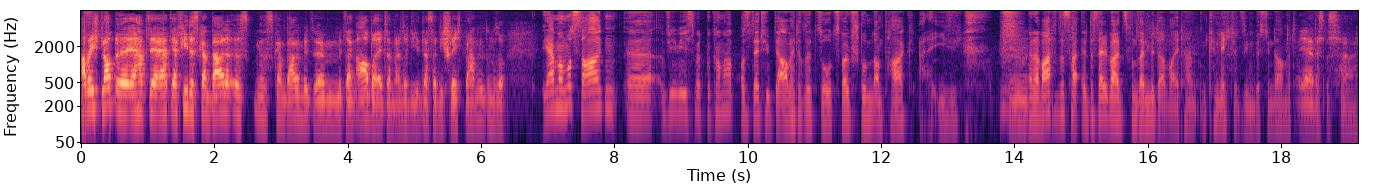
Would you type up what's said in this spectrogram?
aber ich glaube, äh, er hat ja, er hat ja viele Skandale, äh, Skandale mit, ähm, mit seinen Arbeitern, also die, dass er die schlecht behandelt und so. Ja, man muss sagen, äh, wie, wie ich es mitbekommen habe, also der Typ, der arbeitet so zwölf Stunden am Tag, Alter, easy. Mhm. Und erwartet das, dasselbe als von seinen Mitarbeitern und knechtet sie ein bisschen damit. Ja, das ist hart.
